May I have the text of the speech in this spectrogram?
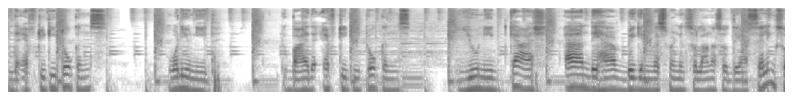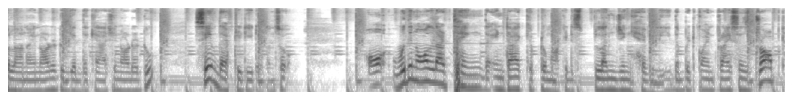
the FTT tokens, what do you need? To buy the FTT tokens, you need cash and they have big investment in Solana. So they are selling Solana in order to get the cash in order to save the FTT token. So all, within all that thing, the entire crypto market is plunging heavily. The Bitcoin price has dropped.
